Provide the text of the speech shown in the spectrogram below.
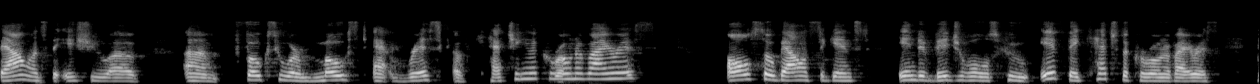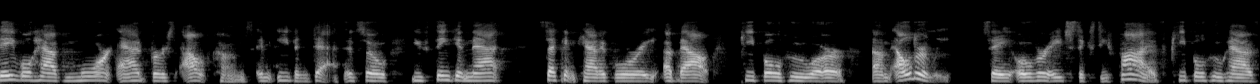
balance the issue of um, folks who are most at risk of catching the coronavirus, also balanced against individuals who, if they catch the coronavirus, they will have more adverse outcomes and even death. And so you think in that second category about people who are um, elderly, say over age 65, people who have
